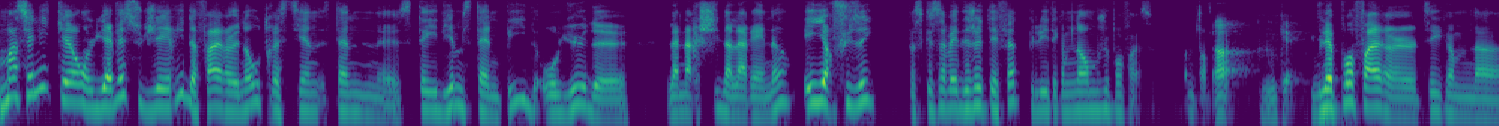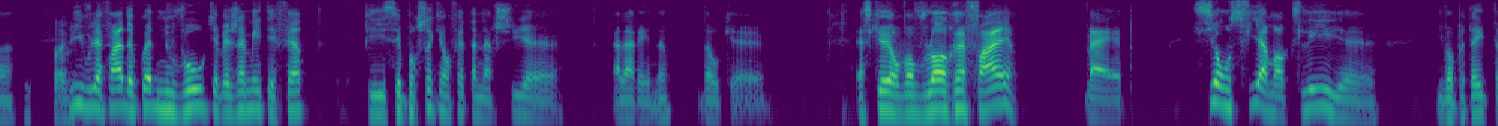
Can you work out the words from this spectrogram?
mentionné qu'on lui avait suggéré de faire un autre Stadium Stampede au lieu de l'anarchie dans l'aréna. Et il a refusé parce que ça avait déjà été fait. Puis lui, il était comme non, je ne veux pas faire ça. ah, OK. Il ne voulait pas faire un, tu sais, comme dans. Lui, il voulait faire de quoi de nouveau qui n'avait jamais été fait. Puis c'est pour ça qu'ils ont fait Anarchie euh, à l'Arena. Donc, euh, est-ce qu'on va vouloir refaire? Ben, si on se fie à Moxley, euh, il va peut-être.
